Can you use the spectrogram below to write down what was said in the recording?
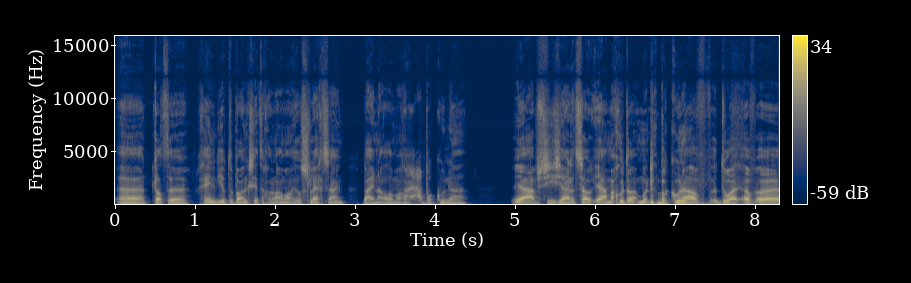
eh, dat degenen die op de bank zitten gewoon allemaal heel slecht zijn. Bijna allemaal. Nou ja, Bakuna. Ja, precies. Ja, dat zou, ja maar goed, dan moet Bakuna of, of eh,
